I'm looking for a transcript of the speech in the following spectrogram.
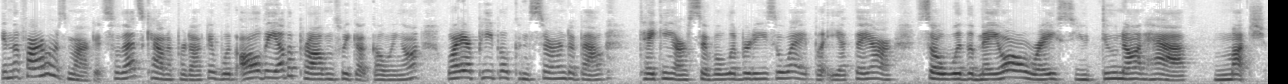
in the farmers market. So that's counterproductive with all the other problems we got going on. Why are people concerned about taking our civil liberties away? But yet they are. So with the mayoral race, you do not have much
